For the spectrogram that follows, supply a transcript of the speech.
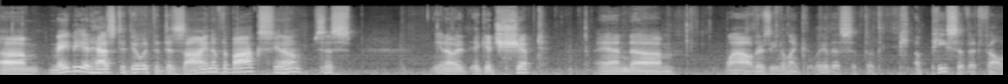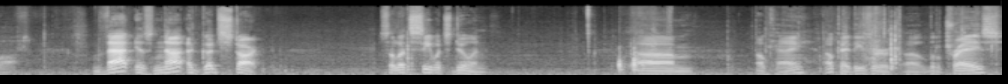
Um, maybe it has to do with the design of the box, you know, since, you know, it, it gets shipped and, um, Wow, there's even like, look at this. A piece of it fell off. That is not a good start. So let's see what's doing. Um, okay. Okay, these are uh, little trays.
